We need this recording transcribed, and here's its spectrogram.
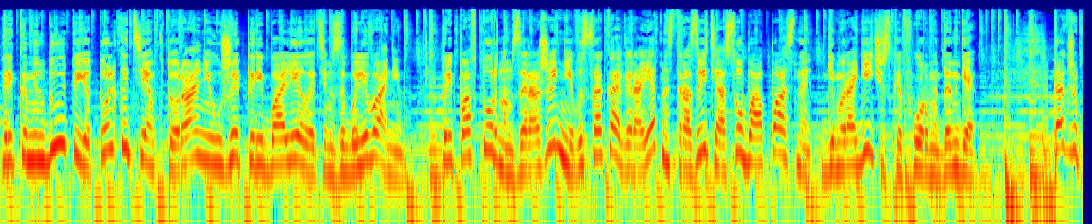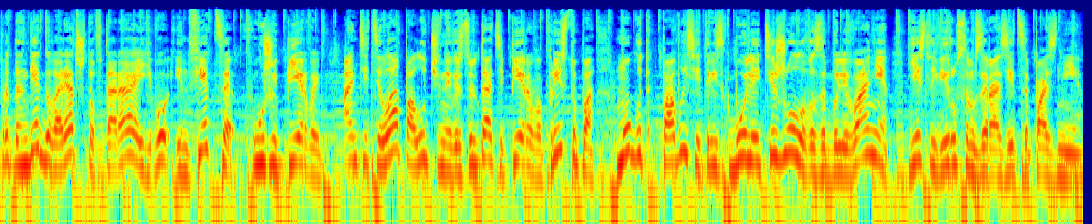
рекомендуют ее только тем, кто ранее уже переболел этим заболеванием. При повторном заражении высока вероятность развития особо опасной геморрагической формы ДНГ. Также про денге говорят, что вторая его инфекция хуже первой. Антитела, полученные в результате первого приступа, могут повысить риск более тяжелого заболевания, если вирусом заразиться позднее.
